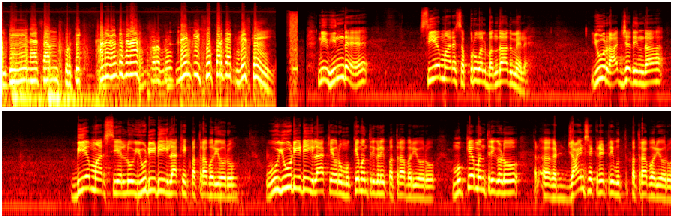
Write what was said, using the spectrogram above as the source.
ಇದೇನ ಸಂಸ್ಕೃತಿ. ಅಣ್ಣ ವೆಂಕಟೇಶನ ನೈಂಟಿ ಸೂಪರ್ ಜಾಕ್ ವಿಸ್ಕಿ. ನೀವು ಹಿಂದೆ C M R S approval ಬಂದಾದ ಮೇಲೆ ಇವು ರಾಜ್ಯದಿಂದ ಬಿ ಎಂ ಆರ್ ಸಿಯಲ್ಲೂ ಯು ಡಿ ಡಿ ಇಲಾಖೆಗೆ ಪತ್ರ ಬರೆಯೋರು ಯು ಡಿ ಡಿ ಇಲಾಖೆಯವರು, ಮುಖ್ಯಮಂತ್ರಿಗಳಿಗೆ ಪತ್ರ ಬರೆಯೋರು, ಮುಖ್ಯಮಂತ್ರಿಗಳು ಜಾಯಿಂಟ್ ಸೆಕ್ರೆಟ್ರಿ ಉತ್ ಪತ್ರ ಬರೆಯೋರು,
